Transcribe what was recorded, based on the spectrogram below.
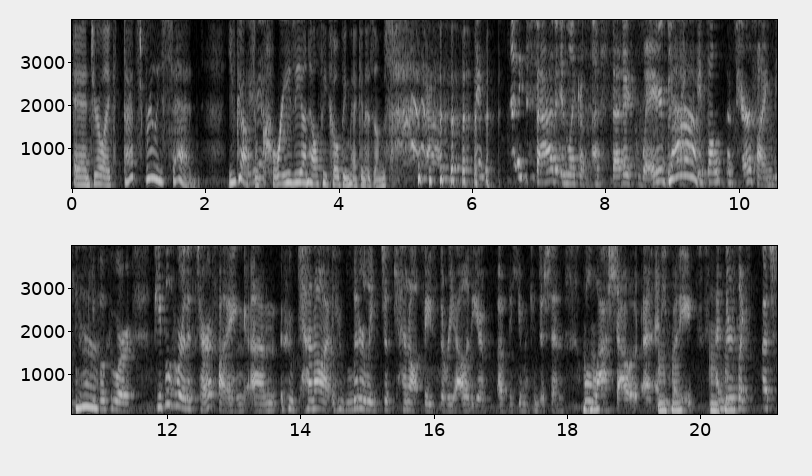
and you're like that's really sad. You've got some crazy unhealthy coping mechanisms like sad in like a pathetic way, but yeah. like, it's also terrifying because yeah. people who are people who are this terrifying, um, who cannot, who literally just cannot face the reality of, of the human condition, will mm-hmm. lash out at mm-hmm. anybody. Mm-hmm. And there's like such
